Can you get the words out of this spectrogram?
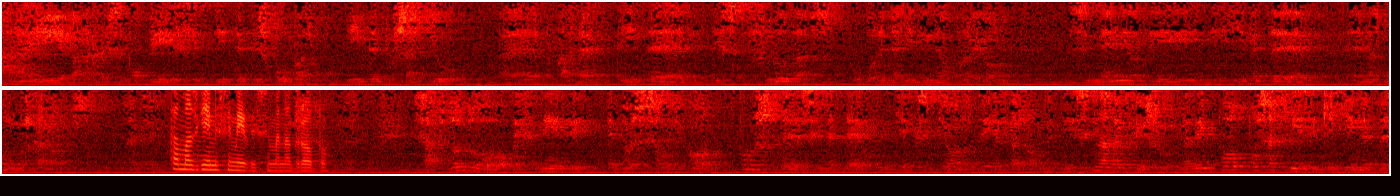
Άρα η επαναχρησιμοποίηση είτε της κούπας μου, είτε του σακιού ε, του καφέ, είτε της φλούδας που μπορεί να γίνει νέο προϊόν, σημαίνει ότι γίνεται ένας μόνιμος κανόνας. Θα μας γίνει συνείδηση με έναν τρόπο. Σε αυτό το παιχνίδι εντό εισαγωγικών, πώ συμμετέχουν και εξοικειώνονται οι εργαζόμενοι, οι συναδελφοί σου, δηλαδή πώ αρχίζει και γίνεται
